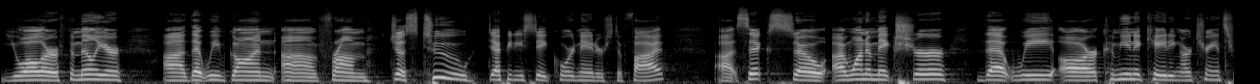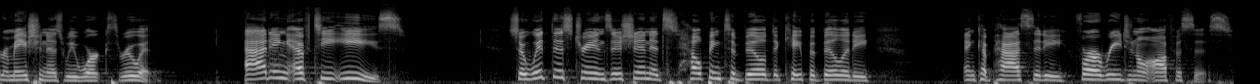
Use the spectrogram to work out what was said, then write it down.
You all are familiar uh, that we've gone uh, from just two deputy state coordinators to five uh, six. So I want to make sure that we are communicating our transformation as we work through it. Adding FTEs. So with this transition, it's helping to build the capability and capacity for our regional offices.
